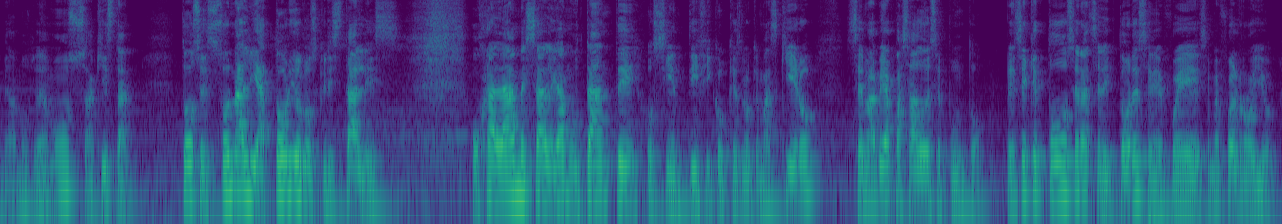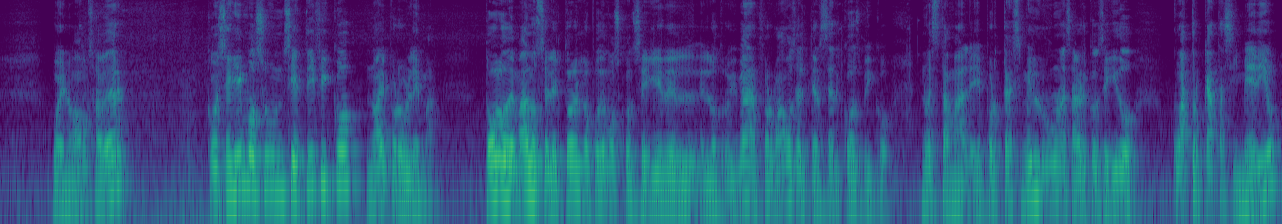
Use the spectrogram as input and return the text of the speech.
Veamos, veamos. Aquí están. Entonces, son aleatorios los cristales. Ojalá me salga mutante o científico, que es lo que más quiero. Se me había pasado ese punto. Pensé que todos eran selectores, se me fue, se me fue el rollo. Bueno, vamos a ver. Conseguimos un científico, no hay problema. Todo lo demás, los selectores, lo podemos conseguir el, otro. Y formamos el tercer cósmico. No está mal, ¿eh? Por 3000 runas haber conseguido 4 catas y medio.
